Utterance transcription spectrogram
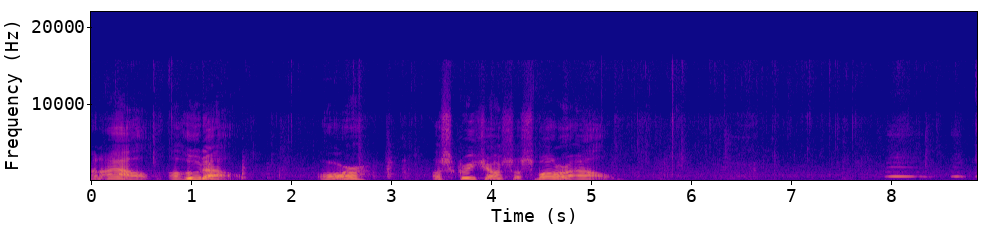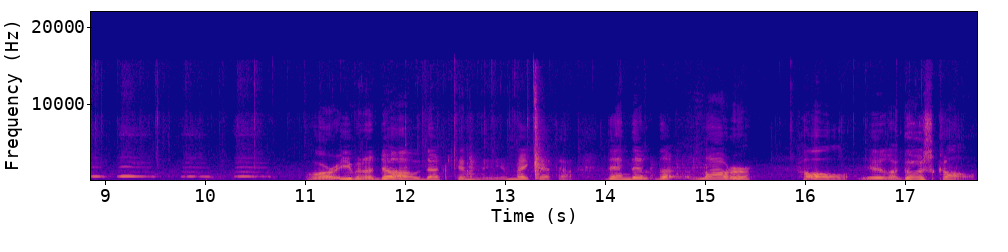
An owl, a hoot owl, or a screech owl, a smaller owl. Or even a dove that can make that sound. Then the, the louder call is a goose call.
